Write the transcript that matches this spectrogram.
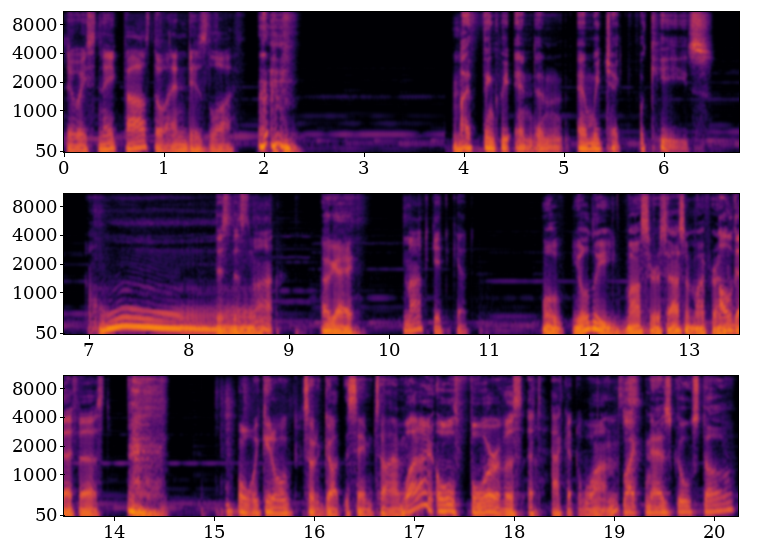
Do we sneak past or end his life? I think we end him and we checked for keys. This is smart. Okay. Smart Kit Kat. Well, you're the master assassin, my friend. I'll go first. Or we could all sort of go at the same time. Why don't all four of us attack at once? Like Nazgul style?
